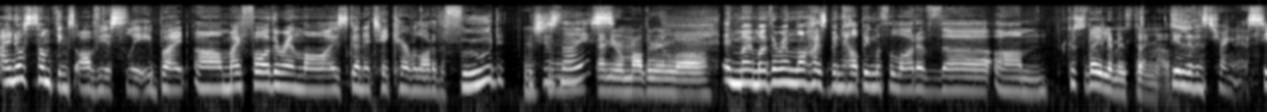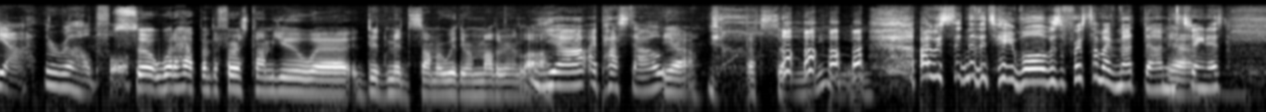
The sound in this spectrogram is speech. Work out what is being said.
I know some things obviously. But um, my father in law is going to take care of a lot of the food, which is nice. And your mother-in-law, and my mother in law has been helping with a lot of the. Um, because they live in Strängnäs. they live in Strängnäs. Yeah, they're real helpful. So what happened the first time you uh, did midsummer with your mother-in-law? Yeah, I passed out. Yeah, that's so mean. I was sitting at the table. It was the first time I've met them in Yeah. Strängnäs.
